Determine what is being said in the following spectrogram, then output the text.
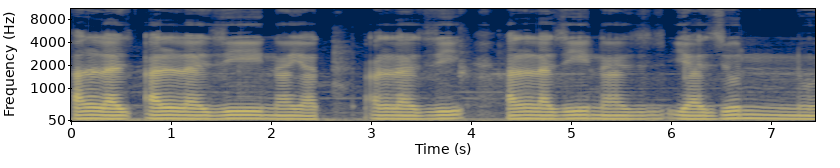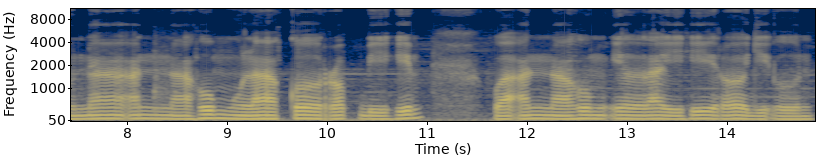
allazina yat allazi allazina yazunnuna annahum mulaqu rabbihim wa annahum ilaihi rajiun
